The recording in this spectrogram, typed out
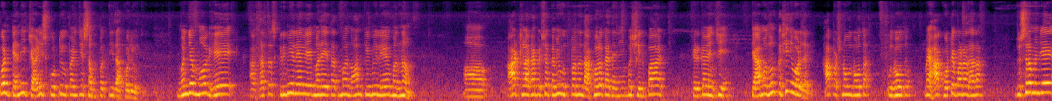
पण त्यांनी चाळीस कोटी रुपयांची संपत्ती दाखवली होती. म्हणजे मग हे अर्थातच क्रिमी लेअरमध्ये येतात. मग नॉन क्रिमी लेअरमधनं आठ लाखापेक्षा कमी उत्पन्न दाखवलं का त्यांनी? मग शिल्पा खेडकर यांची त्यामधून कशी निवड झाली? हा प्रश्न उद्भवता उद्भवतो. मग हा खोटेपणा झाला. दुसरं म्हणजे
